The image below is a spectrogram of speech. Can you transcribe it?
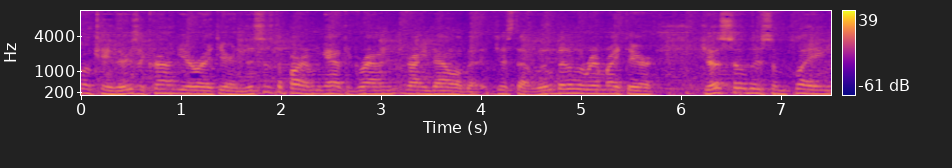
Okay, there's a crown gear right there, and this is the part I'm gonna have to grind, grind down a little bit. Just that little bit of the rim right there, just so there's some play,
